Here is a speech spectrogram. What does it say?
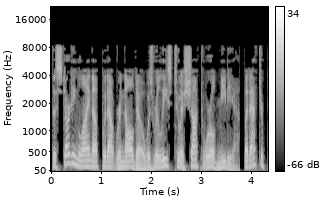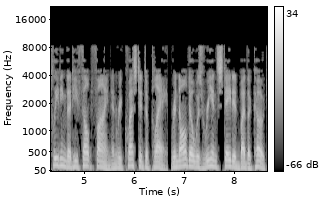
The starting line-up without Ronaldo was released to a shocked world media, but after pleading that he felt fine and requested to play, Ronaldo was reinstated by the coach,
